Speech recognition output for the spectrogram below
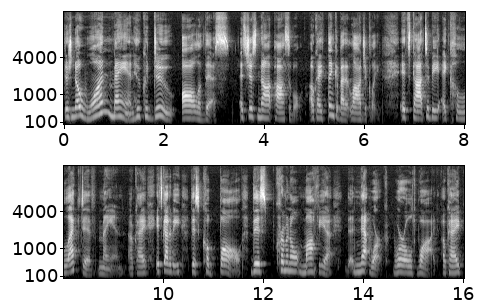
There's no one man who could do all of this. It's just not possible. Okay, think about it logically. It's got to be a collective man. Okay, it's got to be this cabal, this criminal mafia network worldwide. Okay,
